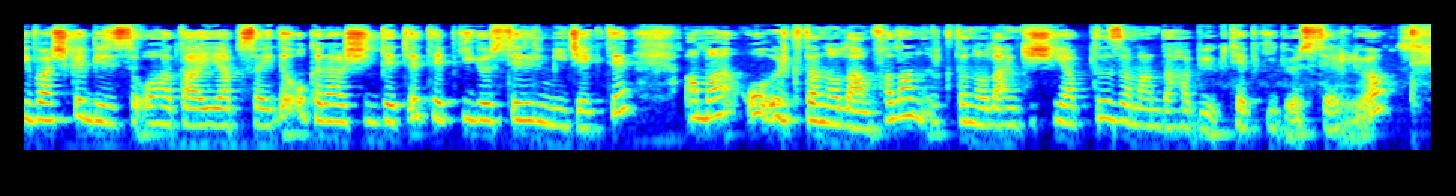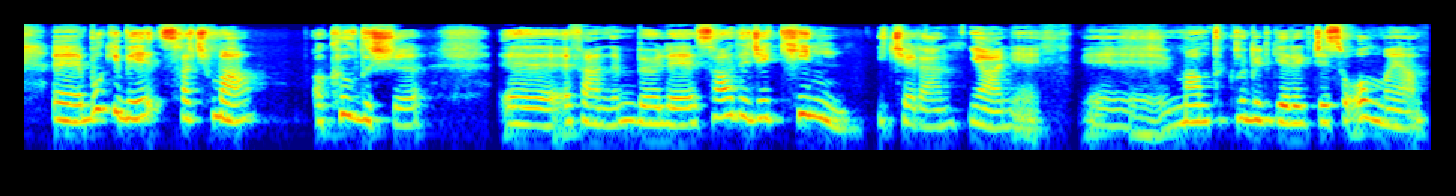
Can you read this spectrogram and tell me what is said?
bir başka birisi o hatayı yapsaydı o kadar şiddetle tepki gösterilmeyecekti ama o ırktan olan falan ırktan olan kişi yaptığı zaman daha büyük tepki gösteriliyor. E, bu gibi saçma akıl dışı e, efendim böyle sadece kin içeren yani e, mantıklı bir gerekçesi olmayan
